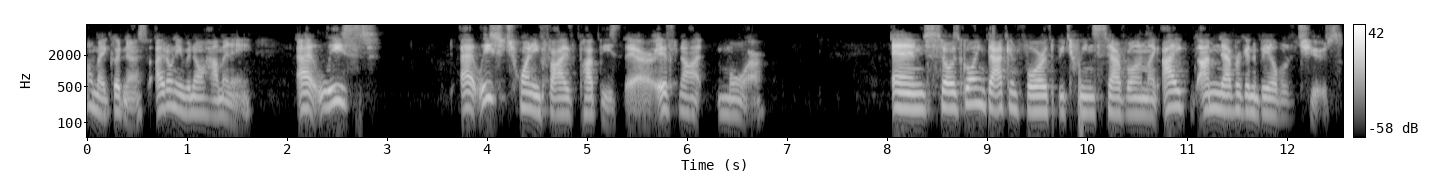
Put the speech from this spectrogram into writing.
oh my goodness, I don't even know how many. At least at least 25 puppies there, if not more. And so I was going back and forth between several, and I'm like, I, I'm never going to be able to choose.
